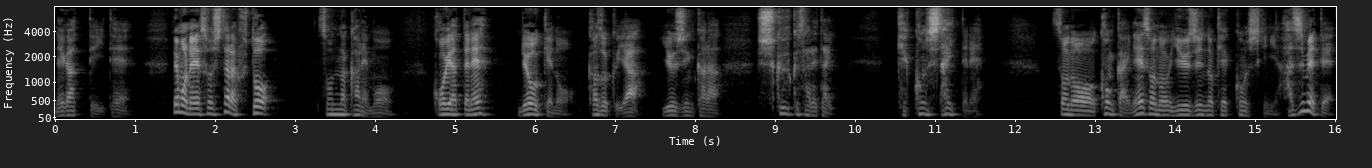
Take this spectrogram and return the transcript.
願っていてでもねそしたらふとそんな彼もこうやってね両家の家族や友人から祝福されたい。結婚したいってね。その今回ねその友人の結婚式に初めて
